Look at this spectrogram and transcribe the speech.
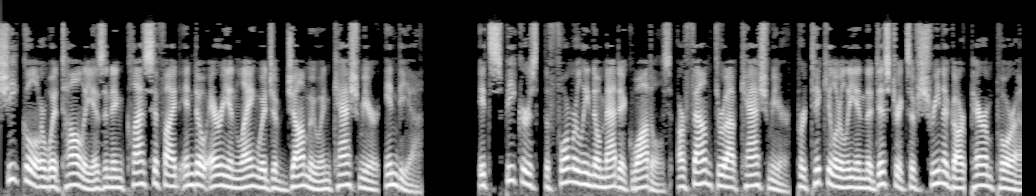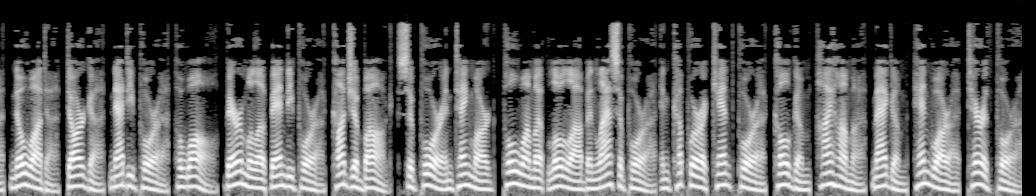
Sheikgul or Watali is an unclassified Indo-Aryan language of Jammu and Kashmir, India. Its speakers, the formerly nomadic Wadals, are found throughout Kashmir, particularly in the districts of Srinagar Parampora, Nowata, Darga, Natipura, Hawal, Baramulla Bandipora, Khaja Bagh, Sopore and Tangmarg, Pulwama Lolab and Lasipora and Kupwara Kantpura, Kulgam, Haihama, Magam, Handwara, Tarathpura.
